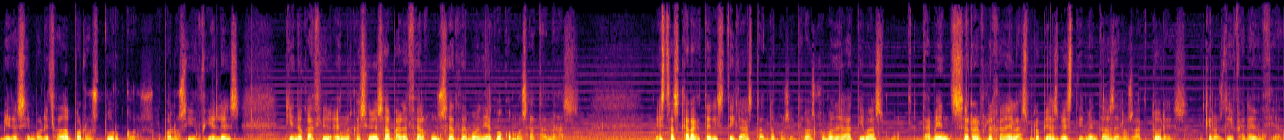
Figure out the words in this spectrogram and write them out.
viene simbolizado por los turcos, por los infieles, y en, en ocasiones aparece algún ser demoníaco como Satanás. Estas características, tanto positivas como negativas, también se reflejan en las propias vestimentas de los actores, que los diferencian.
